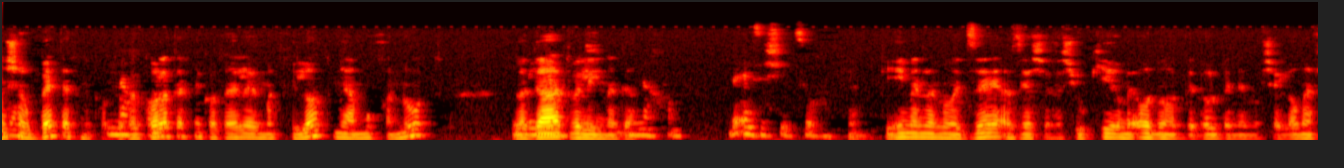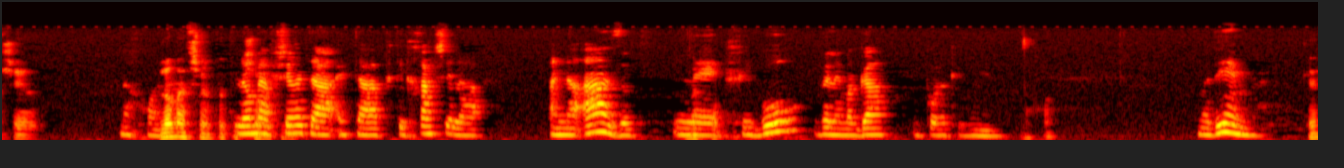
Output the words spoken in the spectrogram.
יש הרבה טכניקות, נכון. אבל כל הטכניקות האלה מתחילות מהמוכנות לגעת. ולהינגע. נכון, באיזושהי צורה. כן. כי אם אין לנו את זה, אז יש איזשהו קיר מאוד מאוד גדול בינינו שלא מאפשר, נכון. לא מאפשר את התקשורת. לא מאפשר את, ה, את הפתיחה של ההנאה הזאת נכון. לחיבור ולמגע מכל הכיוונים. נכון. מדהים. כן.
